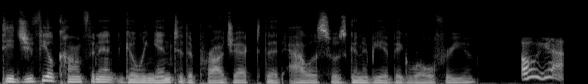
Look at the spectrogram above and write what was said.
Did you feel confident going into the project that Alice was going to be a big role for you? Oh, yeah.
